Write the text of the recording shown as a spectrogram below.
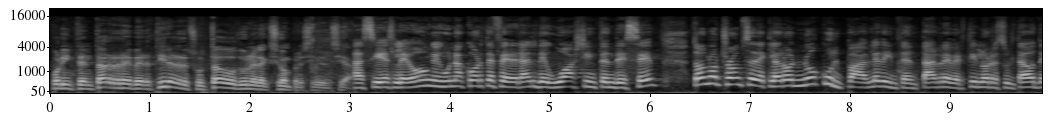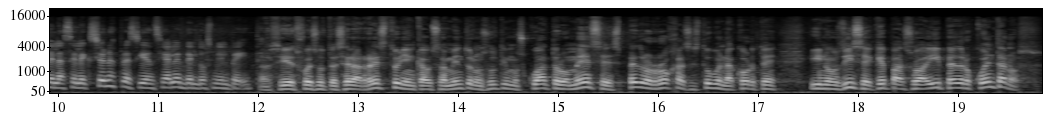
por intentar revertir el resultado de una elección presidencial. Así es, León. En una corte federal de Washington, D.C., Donald Trump se declaró no culpable de intentar revertir los resultados de las elecciones presidenciales del 2020. Así es, fue su tercer arresto y encauzamiento en los últimos cuatro meses. Pedro Rojas estuvo en la corte y nos dice qué pasó ahí. Pedro, cuéntanos.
